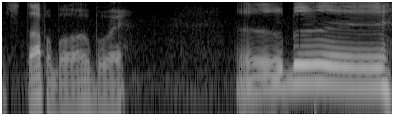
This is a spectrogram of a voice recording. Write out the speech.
Unstoppable. Oh boy. Oh boy.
